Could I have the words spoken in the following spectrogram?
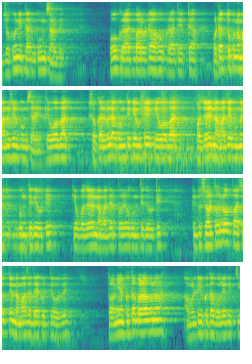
যখনই তার ঘুম ছাড়বে, হোক রাত বারোটা, হোক রাত একটা, হঠাৎ তো কোনো মানুষের ঘুম ছাড়ে। কেউ আবার সকালবেলা ঘুম থেকে উঠে, কেউ আবার ফজরের নামাজে ঘুমের, ঘুম থেকে উঠে, কেউ ফজরের নামাজের পরেও ঘুম থেকে উঠে। কিন্তু শর্ত হলো পাঁচ ওয়াক্তের নামাজ আদায় করতে হবে। তো আমি আর কথা বাড়াবো না, আমলটির কথা বলে দিচ্ছি।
